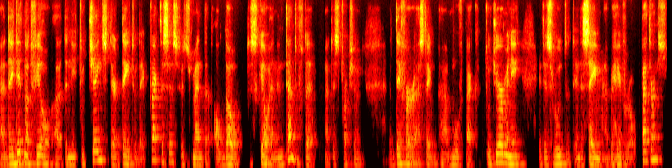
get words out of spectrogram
Uh, they did not feel uh, the need to change their day-to-day practices, which meant that although the skill and intent of the uh, destruction differ as they uh, move back to Germany, it is rooted in the same uh, behavioral patterns.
